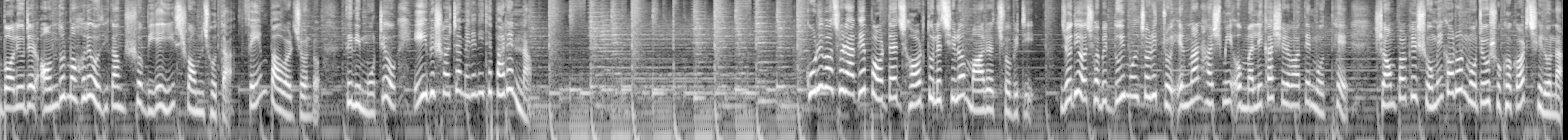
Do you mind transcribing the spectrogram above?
বলিউডের অন্দরমহলে অধিকাংশ বিয়েই সমঝোতা ফেম পাওয়ার জন্য। তিনি মোটেও এই বিষয়টা মেনে নিতে পারেন না। কুড়ি বছর আগে পর্দায় ঝড় তুলেছিল মারার ছবিটি। যদিও ছবির দুই মূল চরিত্র ইমরান হাশমি ও মাল্লিকা শেরওয়াতের মধ্যে সম্পর্কের সমীকরণ মোটেও সুখকর ছিল না।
